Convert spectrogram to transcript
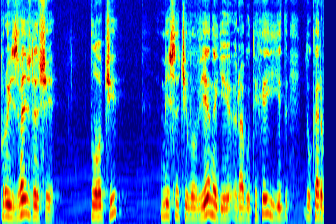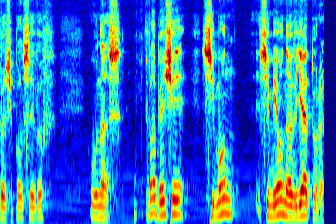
произвеждаше плочи, мисля, че във Виена ги работеха и ги докарваше после в у нас. Това беше Симон Симеон Авиатора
